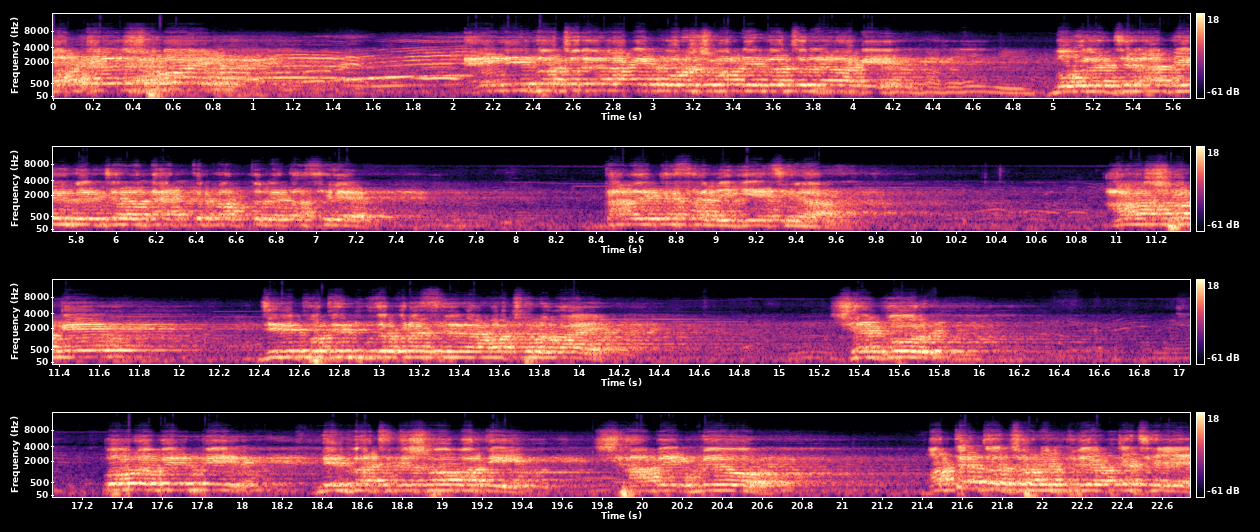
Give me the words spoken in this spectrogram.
দরকারের সময় এই নির্বাচনের আগে, পৌরসভা নির্বাচনের আগে বগুড়া জেলা বিএনপির যারা দায়িত্বপ্রাপ্ত নেতা ছিলেন, তাদের কাছে আমি গিয়েছিলাম। আমার সঙ্গে যিনি প্রতিনিধিত্ব করেছিলেন আমার ছোট ভাই শেরপুর পৌর বিএনপির নির্বাচিত সভাপতি, সাবেক মেয়র, অত্যন্ত জনপ্রিয় একটা ছেলে,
